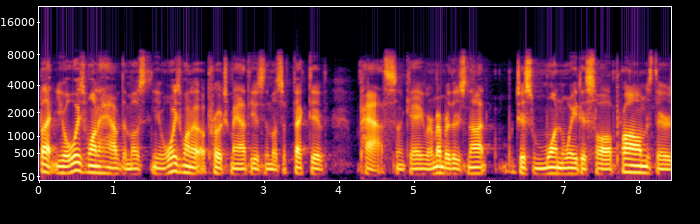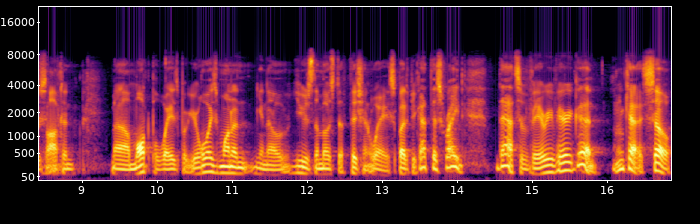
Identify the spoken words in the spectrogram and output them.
But you always want to have the most, you always want to approach math using the most effective paths. Okay. Remember, there's not just one way to solve problems. There's often uh, multiple ways, but you always want to, you know, use the most efficient ways. But if you got this right, that's very, very good. Okay. So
